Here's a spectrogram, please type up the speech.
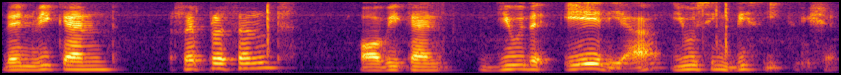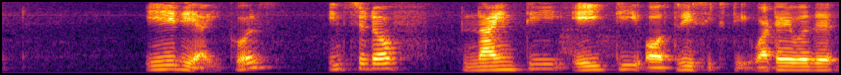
then we can represent or we can give the area using this equation area equals instead of 90 80 or 360 whatever the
